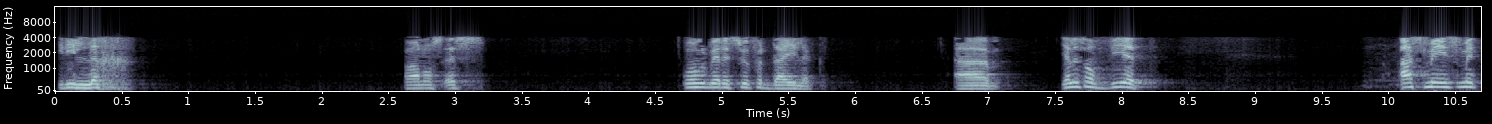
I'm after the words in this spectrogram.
hierdie lig waar ons is. Kom probeer dit so verduidelik. Ehm uh, julle sal weet as mens met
